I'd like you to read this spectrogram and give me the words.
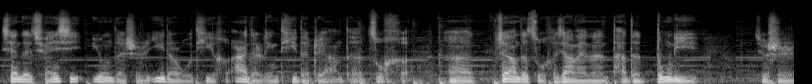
现在全系用的是 1.5T 和 2.0T 的这样的组合，呃，这样的组合下来呢，它的动力就是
